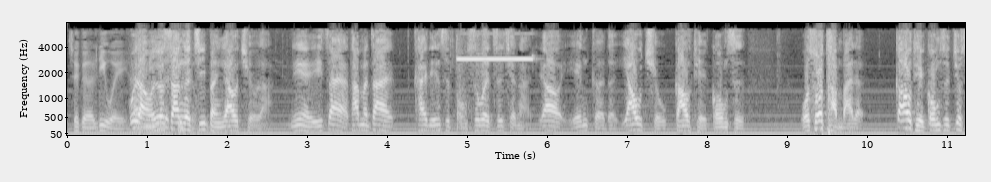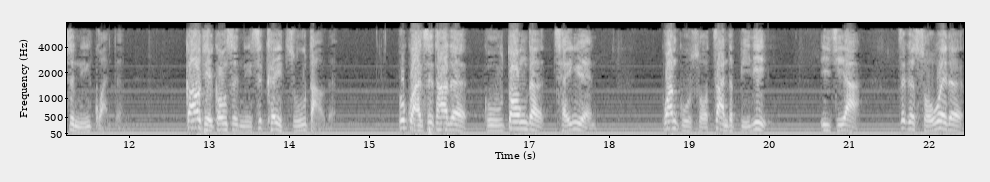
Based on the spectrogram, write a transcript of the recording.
这个立委。不然，我就三个基本要求了，你也一再啊，他们在。开临时董事会之前呢，要严格的要求高铁公司。我说坦白的，高铁公司就是你管的，高铁公司你是可以主导的，不管是他的股东的成员、关股所占的比例，以及啊这个所谓的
